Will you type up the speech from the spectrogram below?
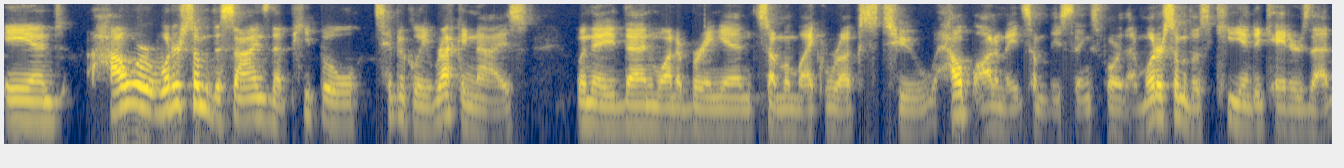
And how are what are some of the signs that people typically recognize when they then want to bring in someone like Rooks to help automate some of these things for them? What are some of those key indicators that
